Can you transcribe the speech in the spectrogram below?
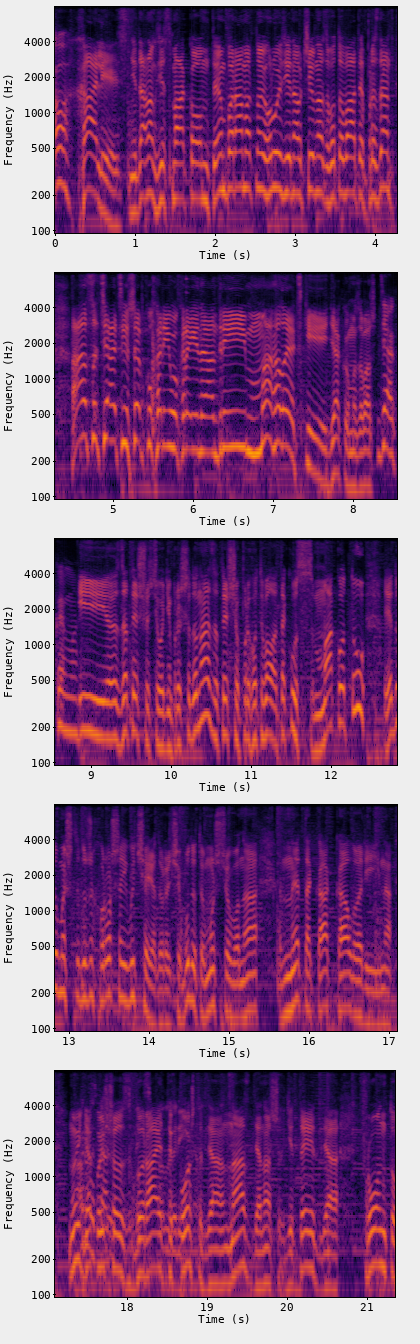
О, Халі, сніданок зі смаком темпераментної Грузії навчив нас готувати президент Асоціації шеф-кухарів України Андрій Магалецький. Дякуємо за ваш дякуємо. і за те, що сьогодні прийшли до нас, за те, що приготували таку смакоту. Я думаю, що це дуже хороша і вечеря, до речі, буде, тому що вона не така калорійна. Ну і А, дякую, так. що збираєте Калорійна. кошти для нас, для наших дітей, для фронту.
